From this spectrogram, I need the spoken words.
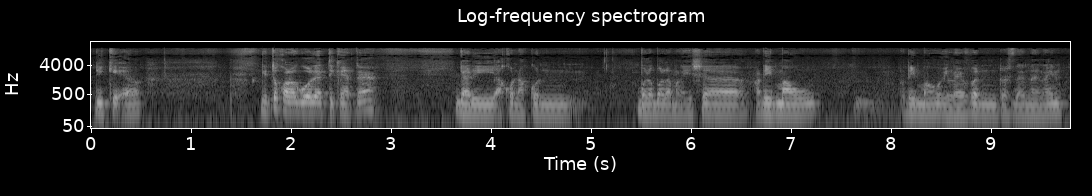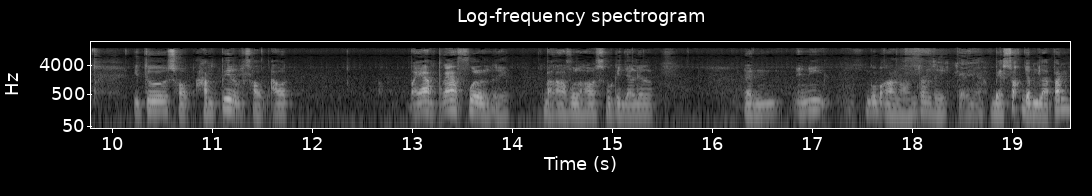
di KL itu kalau gue lihat tiketnya dari akun-akun bola-bola Malaysia Rimau Rimau Eleven terus dan lain-lain itu sold, hampir sold out. Pokoknya, pokoknya full sih. Bakal full house Bukit Jalil. Dan ini gue bakal nonton sih kayaknya. Besok jam 8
